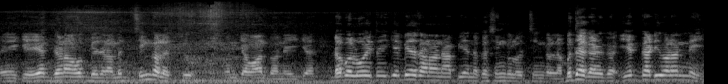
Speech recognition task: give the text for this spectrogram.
એ કે એક જણા હોય બે જણા, મેં સિંગલ જ છું. એમ કે વાંધો નહીં કે. ડબલ હોય તો એ કે બે જણાને આપીએ ને કે સિંગલ હોય સિંગલ ને. બધા ગાડી, એક ગાડીવાળાને નહીં.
